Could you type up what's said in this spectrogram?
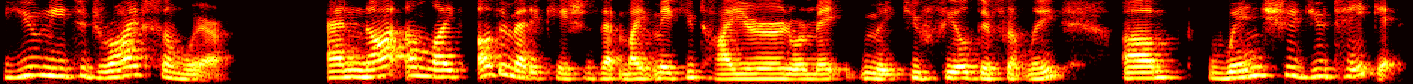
you need to drive somewhere and not unlike other medications that might make you tired or make make you feel differently um, when should you take it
